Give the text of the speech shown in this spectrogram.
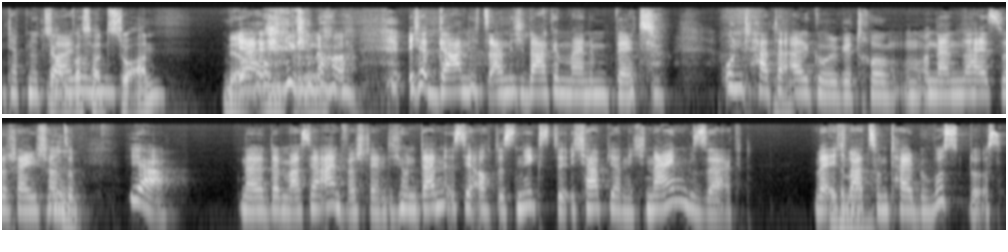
Ich habe eine ja, Zeugung. und was hattest du an? Ja, und, äh, genau. Ich hatte gar nichts an. Ich lag in meinem Bett und hatte Alkohol getrunken. Und dann heißt es wahrscheinlich schon so, ja, na, dann war es ja einverständlich. Und dann ist ja auch das Nächste, ich habe ja nicht Nein gesagt, weil ich Genau. war zum Teil bewusstlos.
